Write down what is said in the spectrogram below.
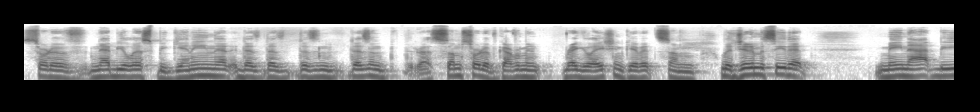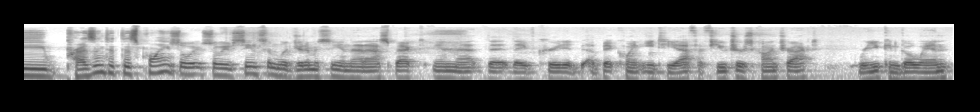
sort of nebulous beginning that does, does doesn't doesn't uh, some sort of government regulation give it some legitimacy that may not be present at this point? So, so we've seen some legitimacy in that aspect in that, that they've created a Bitcoin ETF, a futures contract, where you can go in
